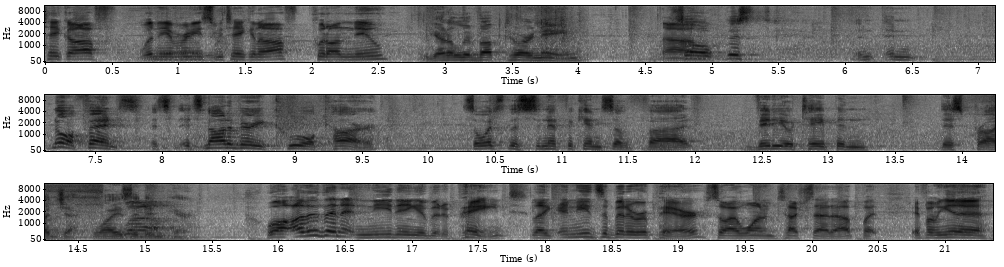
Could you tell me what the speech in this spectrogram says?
take off whatever needs to be taken off, put on new. We gotta live up to our name. Um, so this, and, and no offense, it's it's not a very cool car. So what's the significance of uh, videotaping this project? Why is it in here? Well, other than it needing a bit of paint, like it needs a bit of repair, so I wanted to touch that up. But if I'm gonna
